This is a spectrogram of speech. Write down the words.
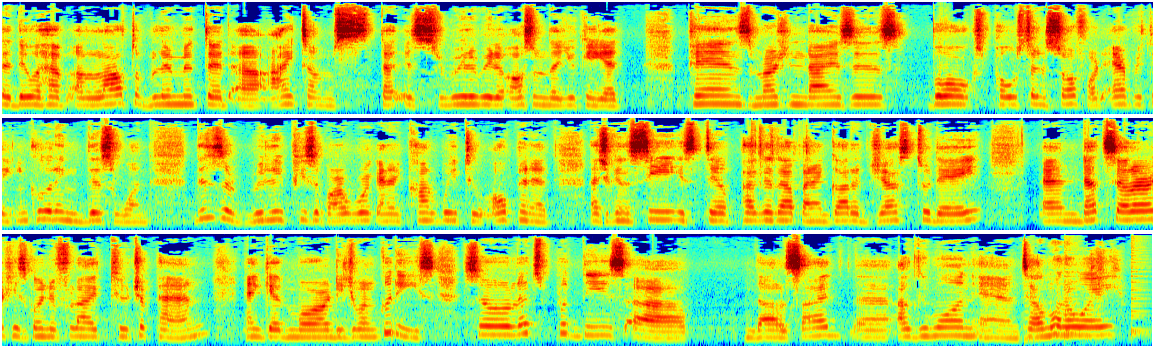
that they will have a lot of limited uh, items that is really really awesome that you can get pins merchandises books posters and so forth everything including this one. This is a really piece of artwork and I can't wait to open it. As you can see it's still packed up and I got it just today. And that seller he's going to fly to Japan and get more Digimon goodies. So let's put these uh, doll side uh, Agumon and Tailmon away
